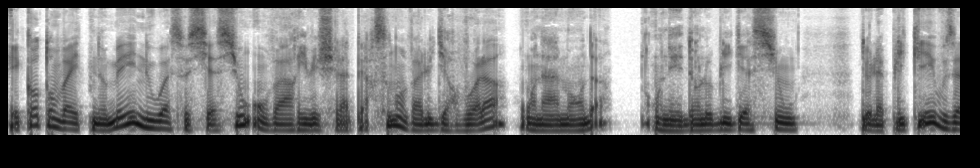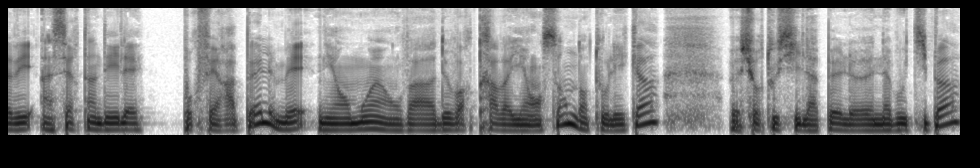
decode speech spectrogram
Et quand on va être nommé, nous, association, on va arriver chez la personne, on va lui dire voilà, on a un mandat, on est dans l'obligation de l'appliquer, vous avez un certain délai pour faire appel, mais néanmoins, on va devoir travailler ensemble dans tous les cas, euh, surtout si l'appel euh, n'aboutit pas.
